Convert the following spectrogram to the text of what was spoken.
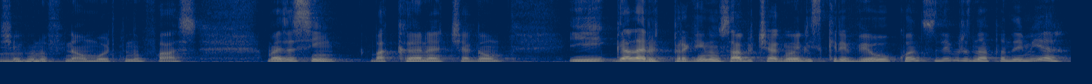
Uhum. Chego no final morto e não faço. Mas assim, bacana, Tiagão. E, galera, para quem não sabe, o Tiagão ele escreveu quantos livros na pandemia?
